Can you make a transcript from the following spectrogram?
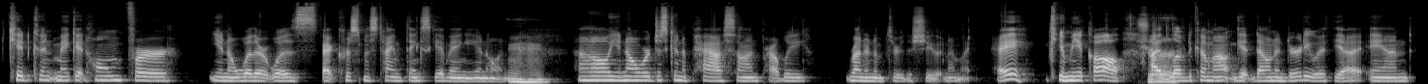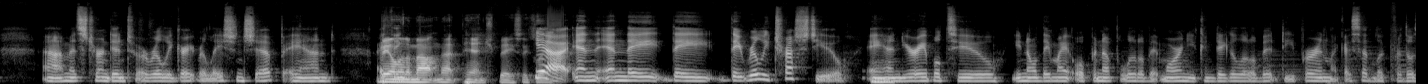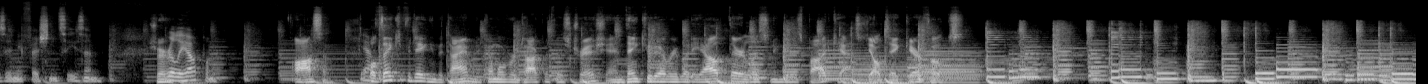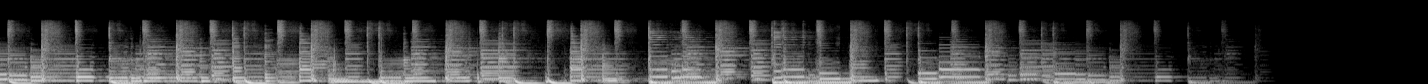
kid couldn't make it home for, you know, whether it was at Christmas time, Thanksgiving, you know, and Mm-hmm. oh, you know, we're just going to pass on probably running them through the chute. And I'm like, hey, give me a call. Sure. I'd love to come out and get down and dirty with you. And um, it's turned into a really great relationship. And I Bailing think- them out in that pinch, basically. yeah, and and they they they really trust you, Mm-hmm. and you're able to, you know, they might open up a little bit more, and you can dig a little bit deeper, and like I said, look for those inefficiencies and Sure. really help them. Awesome. Yeah. Well, thank you for taking the time to come over and talk with us, Trish. And thank you to everybody out there listening to this podcast. Y'all take care, folks.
